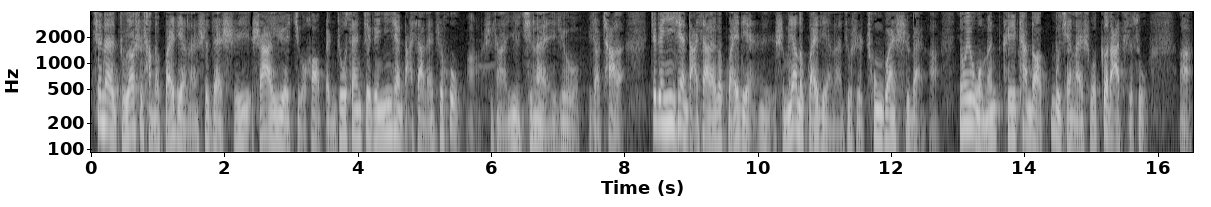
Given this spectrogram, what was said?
现在主要市场的拐点呢，是在十一十二月九号本周三这根阴线打下来之后啊，市场预期呢也就比较差了。这根阴线打下来的拐点，什么样的拐点呢？就是冲关失败啊。因为我们可以看到，目前来说各大指数啊。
